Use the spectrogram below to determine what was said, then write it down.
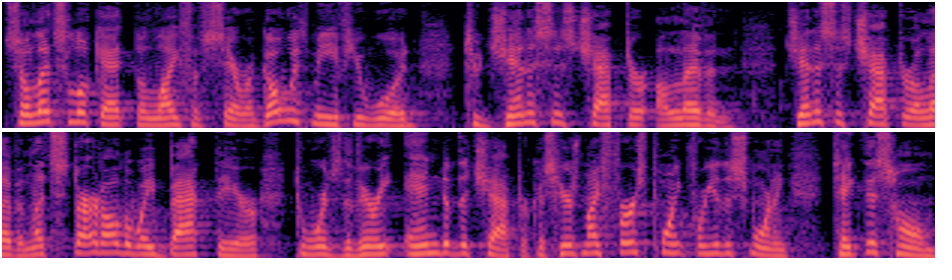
So let's look at the life of Sarah. Go with me, if you would, to Genesis chapter 11. Genesis chapter 11. Let's start all the way back there towards the very end of the chapter. Because here's my first point for you this morning. Take this home.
